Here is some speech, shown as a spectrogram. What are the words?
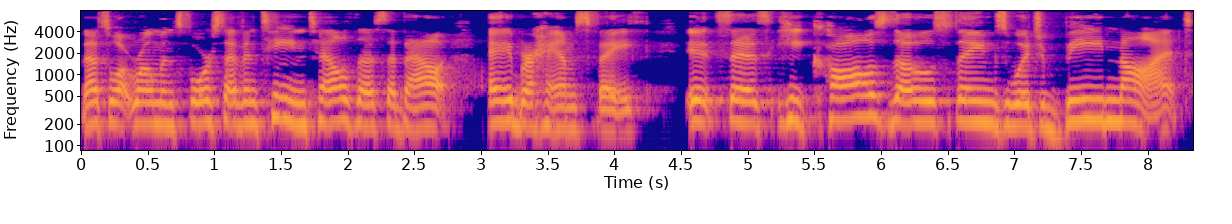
That's what Romans 4:17 tells us about Abraham's faith it says he calls those things which be not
